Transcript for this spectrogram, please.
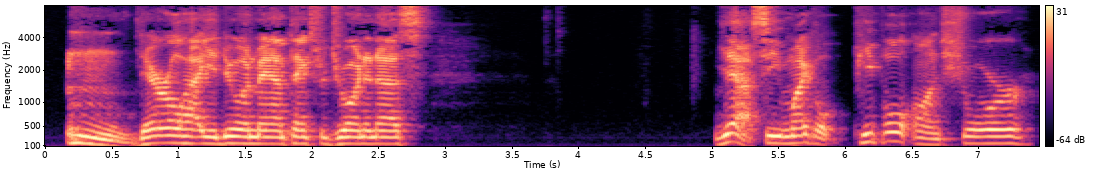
Daryl, how you doing, man? Thanks for joining us. Yeah, see, Michael, people on shore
